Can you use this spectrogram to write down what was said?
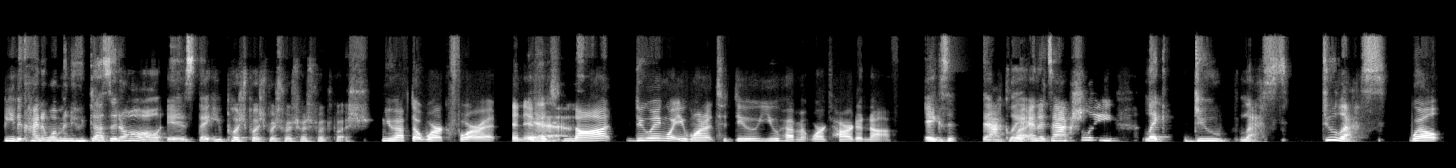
be the kind of woman who does it all is that you push, push, push, push, push, push, push. You have to work for it. And if it's not doing what you want it to do, you haven't worked hard enough. Exactly. Exactly. Right. And it's actually like do less. Do less. Well,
